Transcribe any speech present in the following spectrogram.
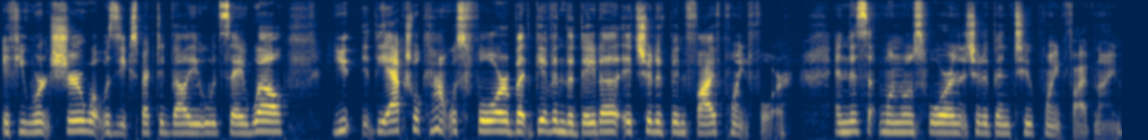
if you weren't sure what was the expected value, it would say, well, you, the actual count was four, but given the data, it should have been 5.4. And this one was four and it should have been 2.59.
